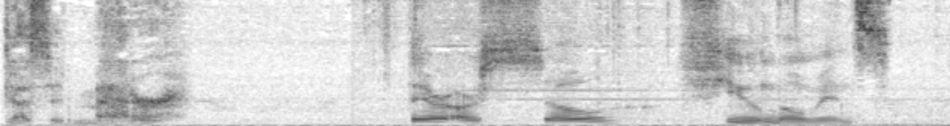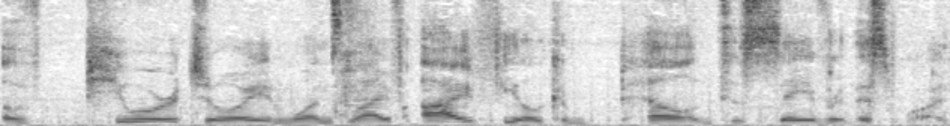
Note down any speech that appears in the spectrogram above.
Does it matter? There are so few moments of pure joy in one's life. I feel compelled to savor this one.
